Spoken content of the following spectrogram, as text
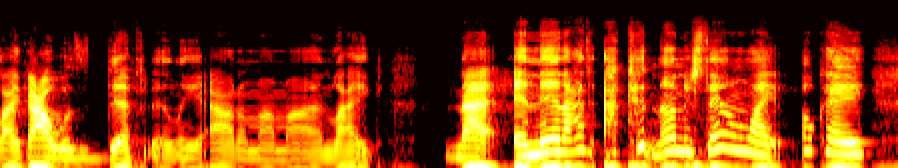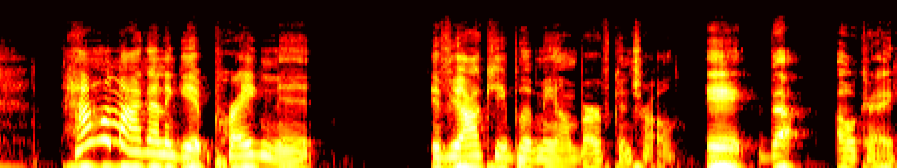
Like I was definitely out of my mind like not and then I I couldn't understand I'm like, okay, how am I going to get pregnant if y'all keep putting me on birth control? It the, okay.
